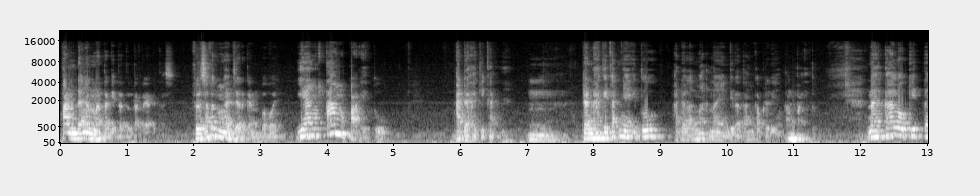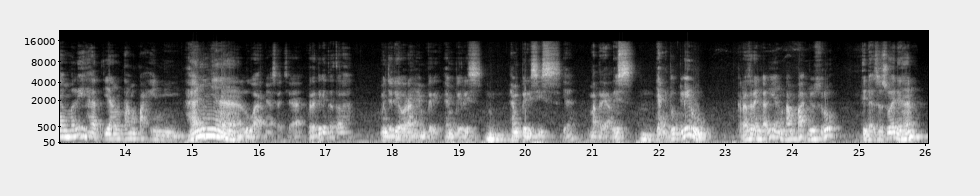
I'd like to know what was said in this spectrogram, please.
pandangan mata kita tentang realitas. Filsafat mengajarkan bahwa yang tampak itu ada hakikatnya. Hmm. Dan hakikatnya itu adalah makna yang kita tangkap dari yang tampak itu. Nah, kalau kita melihat yang tampak ini hanya luarnya saja, berarti kita telah menjadi orang empiri- empiris, Hmm. empirisis, ya, materialis, Hmm. yang itu keliru. Karena sering kali yang tampak justru tidak sesuai dengan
